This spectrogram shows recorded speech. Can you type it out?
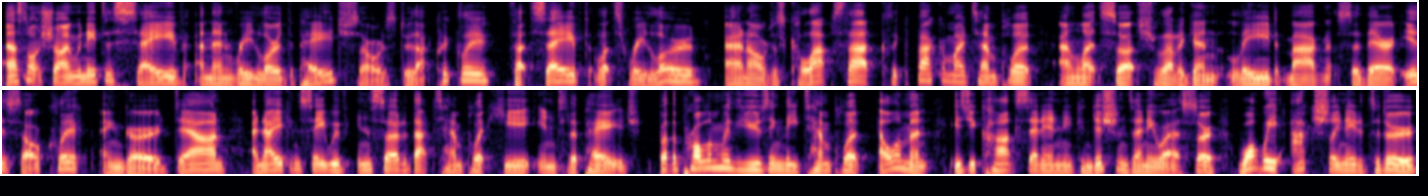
And that's not showing. We need to save and then reload the page. So I'll just do that quickly. So that's saved let's reload. And I'll just collapse that click back on my template and let's search for that again, lead magnet. So there it is. So I'll click and go down. And now you can see we've inserted that template here into the page. But the problem with using the template element is you can't set any conditions anywhere. So what we actually needed to do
